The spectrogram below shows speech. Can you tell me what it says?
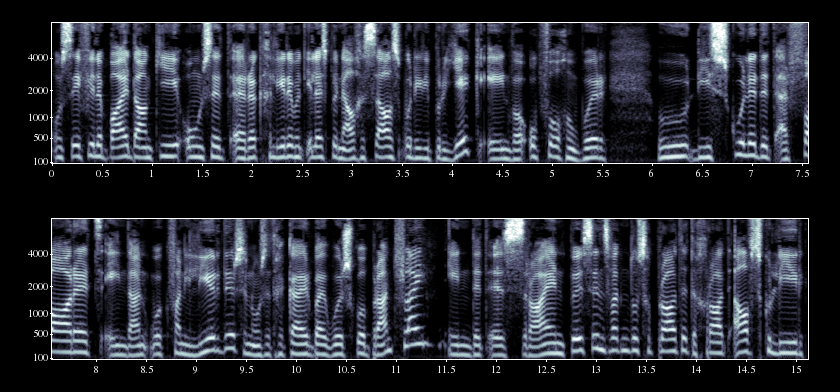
Ons sê vir julle baie dankie. Ons het 'n ruk gelede met Elias Penel gesels oor hierdie projek en waar opvolging hoor hoe die skole dit ervaar het en dan ook van die leerders en ons het gekuier by Hoërskool Brandvlei en dit is Ryan Persons wat met ons gepraat het, 'n graad 11 skoolier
